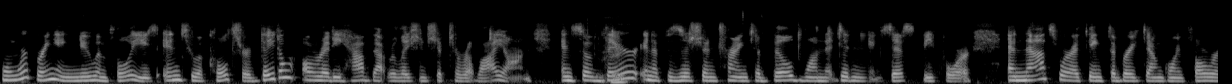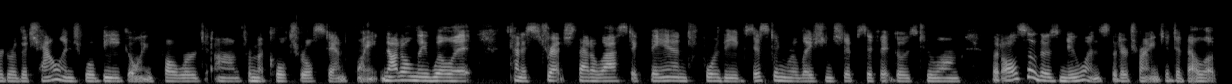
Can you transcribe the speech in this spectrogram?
when we're bringing new employees into a culture, they don't already have that relationship to rely on, and so they're in a position trying to build one that didn't exist before. And that's where I think the breakdown going forward or the challenge will be going forward um, from a cultural standpoint. Not only will it kind of stretch that elastic band for the existing relationships if it goes too long, but also those new ones that are trying to develop.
